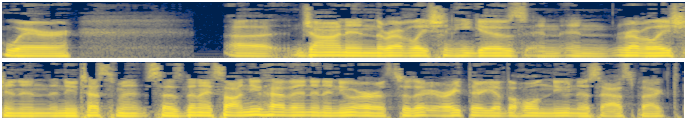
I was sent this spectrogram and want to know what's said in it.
where uh, John in the revelation he gives in, in Revelation in the New Testament says, then I saw a new heaven and a new earth. So right there you have the whole newness aspect.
